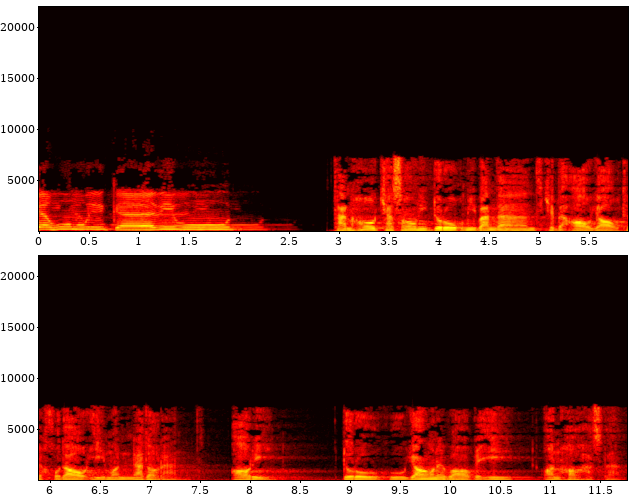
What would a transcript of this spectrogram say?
هم الكاذبون تنها کسانی دروغ میبندند که به آیات خدا ایمان ندارند. آری دروغگویان واقعی آنها هستند.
